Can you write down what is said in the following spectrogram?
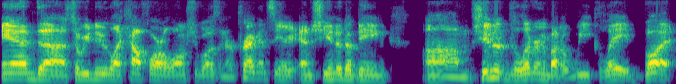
And uh so we knew like how far along she was in her pregnancy. And she ended up being um she ended up delivering about a week late. But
